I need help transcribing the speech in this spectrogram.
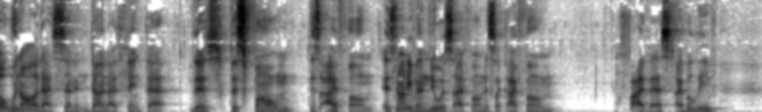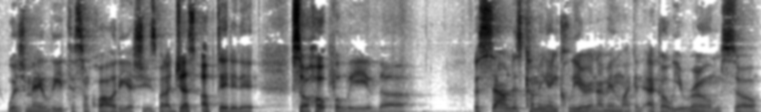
oh, when all of that's said and done, I think that this this phone, this iPhone, it's not even the newest iPhone. It's like iPhone 5s, I believe, which may lead to some quality issues. But I just updated it, so hopefully the the sound is coming in clear, and I'm in like an echoey room, so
